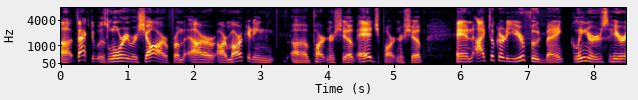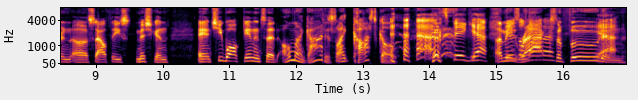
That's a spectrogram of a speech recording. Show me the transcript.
Uh, in fact, it was Lori Richard from our, our marketing uh, partnership, Edge partnership. And I took her to your food bank, Gleaners, here in uh, southeast Michigan. And she walked in and said, "Oh my God, it's like Costco. it's big, yeah. I mean, racks of, of, food yeah. and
